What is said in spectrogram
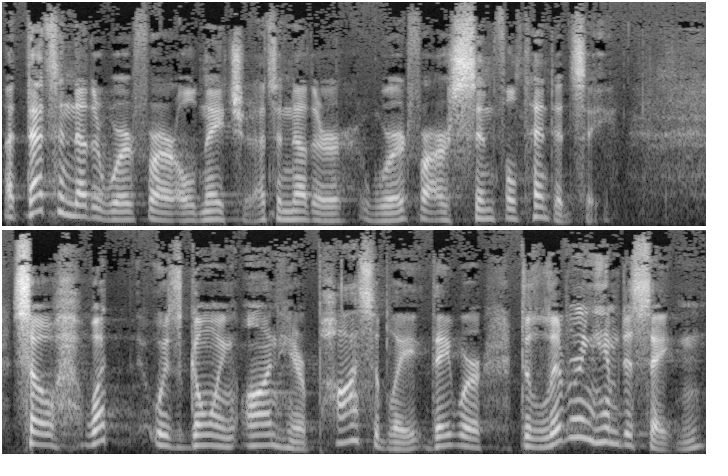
uh, that's another word for our old nature. That's another word for our sinful tendency. So, what was going on here? Possibly they were delivering him to Satan,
